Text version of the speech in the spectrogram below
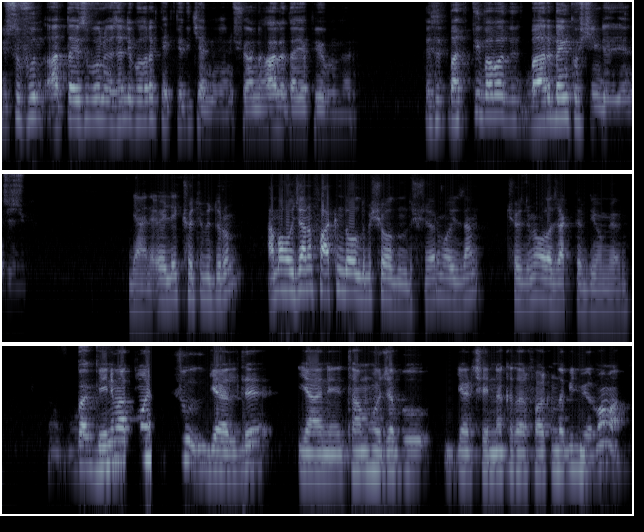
Yusuf'un hatta Yusuf onu özellik olarak tekledi kendine yani. Şu an hala da yapıyor bunları. Baktı baba bari ben koşayım dedi yani çocuk. Yani öyle kötü bir durum. Ama hocanın farkında olduğu bir şey olduğunu düşünüyorum. O yüzden çözümü olacaktır diye umuyorum. Bak Benim aklıma şu geldi. Yani tam hoca bu gerçeğin ne kadar farkında bilmiyorum ama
